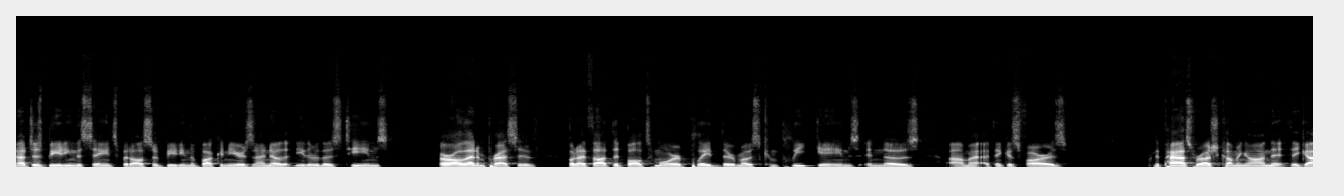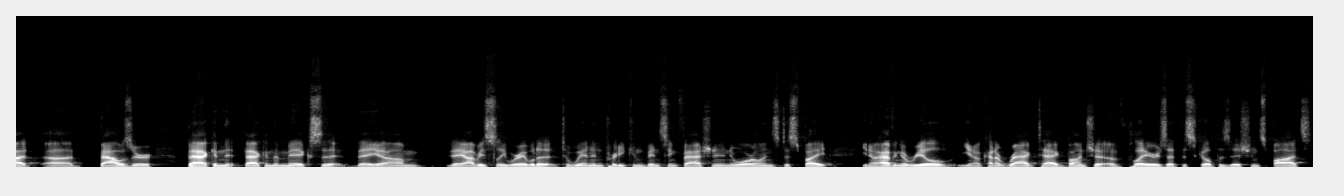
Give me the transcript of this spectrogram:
not just beating the Saints but also beating the Buccaneers, and I know that neither of those teams are all that impressive. But I thought that Baltimore played their most complete games in those. Um, I, I, think as far as the pass rush coming on, that they got uh, Bowser back in the back in the mix. That they um, they obviously were able to to win in pretty convincing fashion in New Orleans, despite you know having a real you know kind of ragtag bunch of players at the skill position spots.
